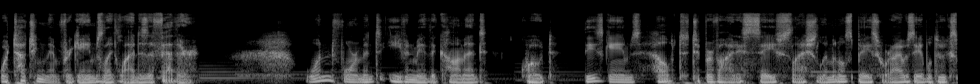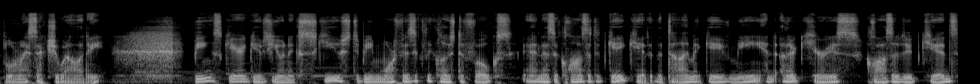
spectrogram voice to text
or touching them for games like Light as a Feather. One informant even made the comment, quote, these games helped to provide a safe slash liminal space where I was able to explore my sexuality. Being scared gives you an excuse to be more physically close to folks, and as a closeted gay kid at the time, it gave me and other curious closeted kids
